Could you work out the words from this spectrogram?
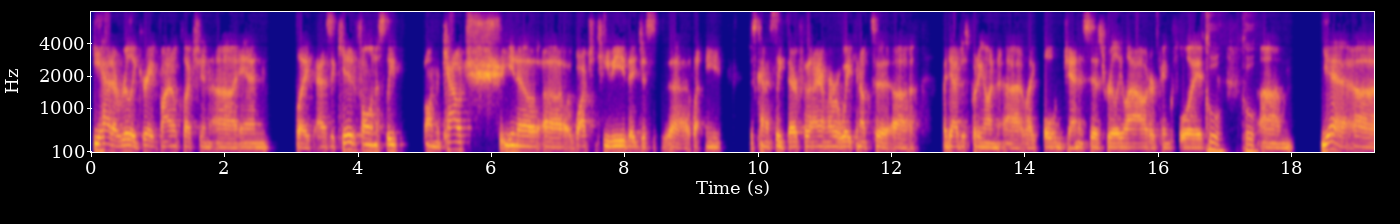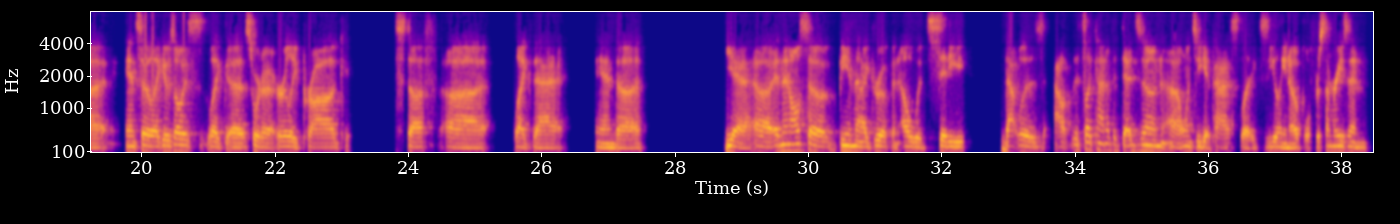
he had a really great vinyl collection. Uh, and like as a kid, falling asleep on the couch, you know, uh, watching TV, they just uh, let me just kind of sleep there for the night. I remember waking up to uh, my dad just putting on uh, like old Genesis really loud or Pink Floyd. Cool, cool. um yeah uh and so like it was always like a sort of early prog stuff uh like that. And uh yeah uh and then also being that i grew up in Ellwood City that was out it's like kind of a dead zone uh once you get past like zelienople for some reason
